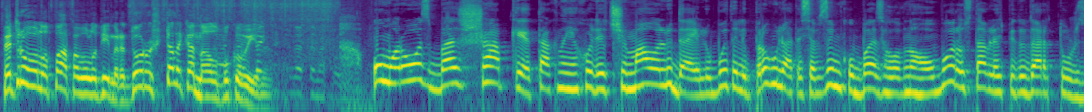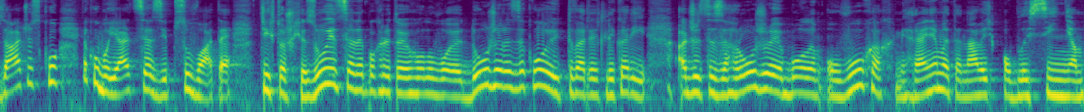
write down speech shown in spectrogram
Петро Голопапа, Володимир Дорош, телеканал Буковина. У мороз без шапки. Так нині ходять чимало людей. Любителі прогулятися взимку без головного убору ставлять під удар ту ж зачіску, яку бояться зіпсувати. Ті, хто ж хизується непокритою головою, дуже ризикують, твердять лікарі, адже це загрожує болем у вухах, мігренями та навіть облесінням.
